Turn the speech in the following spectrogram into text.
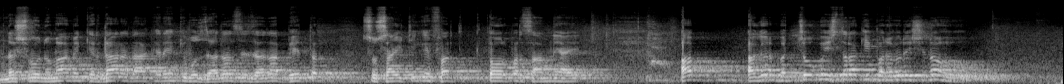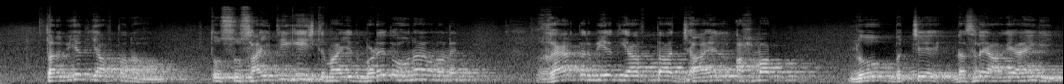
نشو و نما میں کردار ادا کریں کہ وہ زیادہ سے زیادہ بہتر سوسائٹی کے فرد طور پر سامنے آئے۔ اب اگر بچوں کو اس طرح کی پرورش نہ ہو، تربیت یافتہ نہ ہو، تو سوسائٹی کی اجتماعیت بڑے تو ہونا ہے انہوں نے۔ غیر تربیت یافتہ، جاہل احمد لوگ بچے نسلیں آگے آئیں گی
